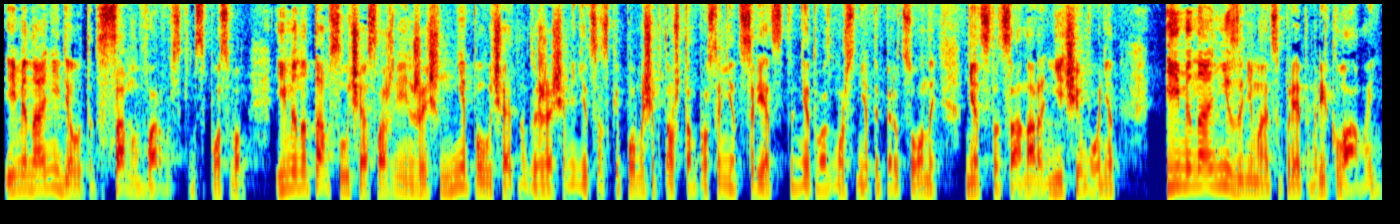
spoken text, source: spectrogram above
именно они делают это самым варварским способом. Именно там в случае осложнений женщина не получает надлежащей медицинской помощи, потому что там просто нет средств, нет возможности, нет операционной, нет стационара, ничего нет. Именно они занимаются при этом рекламой,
